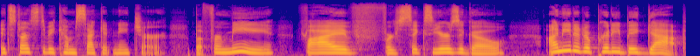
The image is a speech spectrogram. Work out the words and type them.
it starts to become second nature. But for me, five or six years ago, I needed a pretty big gap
